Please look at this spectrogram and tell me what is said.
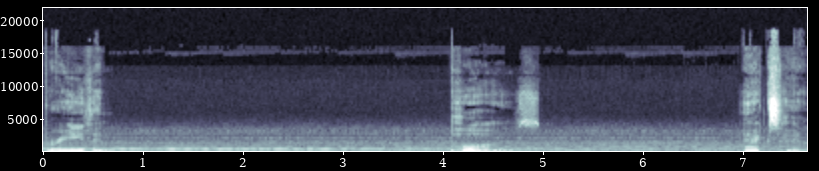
Breathe in. Pause. Exhale.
